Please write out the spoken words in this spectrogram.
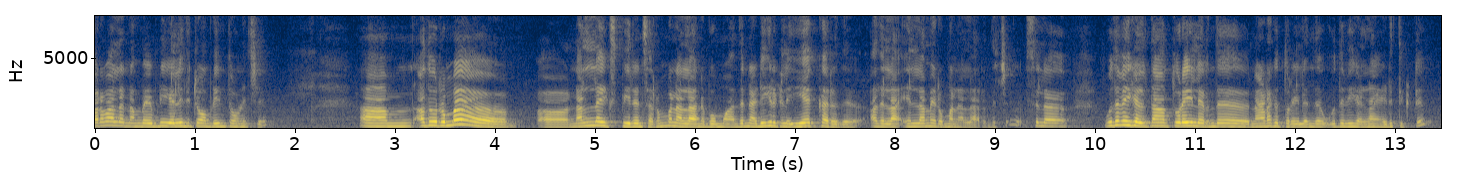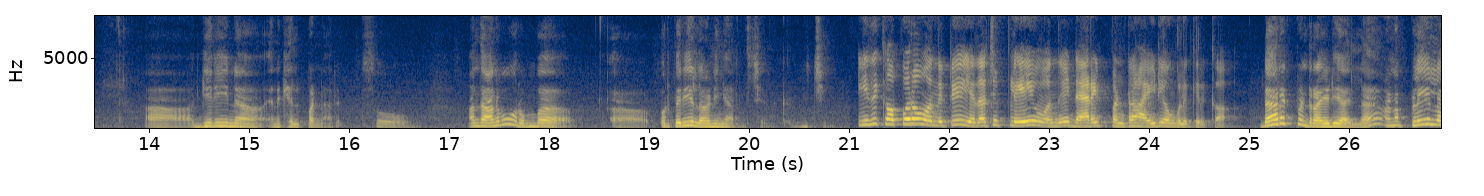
பரவாயில்ல நம்ம எப்படி எழுதிட்டோம் அப்படின்னு தோணுச்சு. அது ஒரு ரொம்ப நல்ல எக்ஸ்பீரியன்ஸ் ரொம்ப நல்ல அனுபவமாக வந்து நடிகர்களை இயக்கிறது அதெல்லாம் எல்லாமே ரொம்ப நல்லா இருந்துச்சு. சில உதவிகள் தான் துறையிலேருந்து நாடகத்துறையிலேருந்து உதவிகள்லாம் எடுத்துக்கிட்டு கிரின்னு எனக்கு ஹெல்ப் பண்ணார். ஸோ அந்த அனுபவம் ரொம்ப ஒரு பெரிய லேர்னிங்காக இருந்துச்சு எனக்கு நிச்சயம். இதுக்கப்புறம் வந்துட்டு ஏதாச்சும் ப்ளே வந்து டைரக்ட் பண்ணுற ஐடியா உங்களுக்கு இருக்கா? டைரக்ட் பண்ணுற ஐடியா இல்லை. ஆனால் ப்ளேயில்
